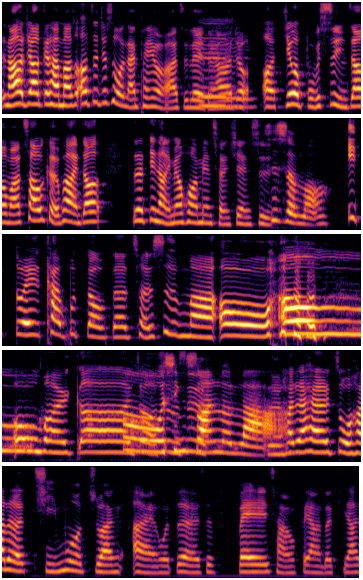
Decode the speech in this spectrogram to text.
然后就要跟他妈说，哦，这就是我男朋友啊之类的，然后就哦，结果不是，你知道吗？超可怕，你知道在电脑里面画面呈现是是什么？一堆看不懂的城市码哦哦 ，Oh my God！我心酸了啦。对，他在还在做他的期末专案，我真的是非常非常的替他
